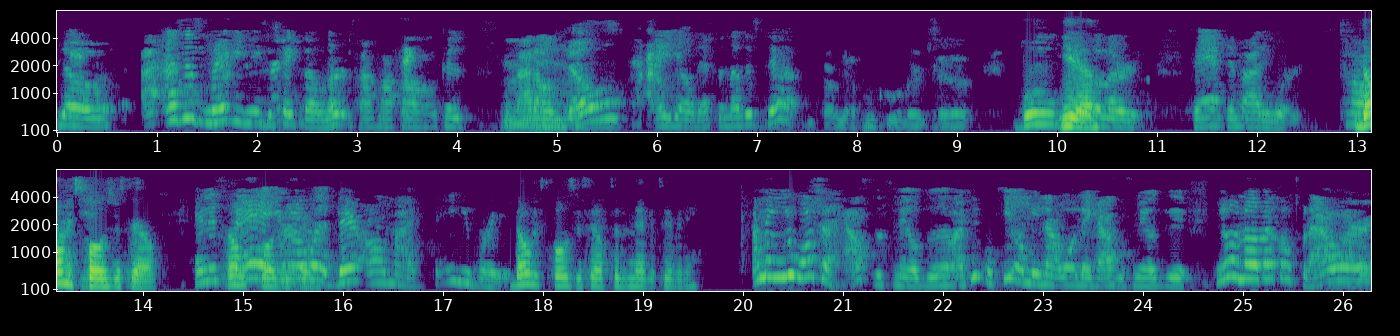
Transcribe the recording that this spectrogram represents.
Yo, I, I just maybe need to take the alerts off my phone because if I don't know, hey yo, that's another step. Probably got buku alert set up. Boo, Yeah. boo alerts, Bath and Body Works. Don't expose yourself. And it's don't sad, expose you know yourself. what? They're on my favorite. Don't expose yourself to the negativity. I mean, you want your house to smell good. Like people kill me not wanting their house to smell good. You don't know about those flowers.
